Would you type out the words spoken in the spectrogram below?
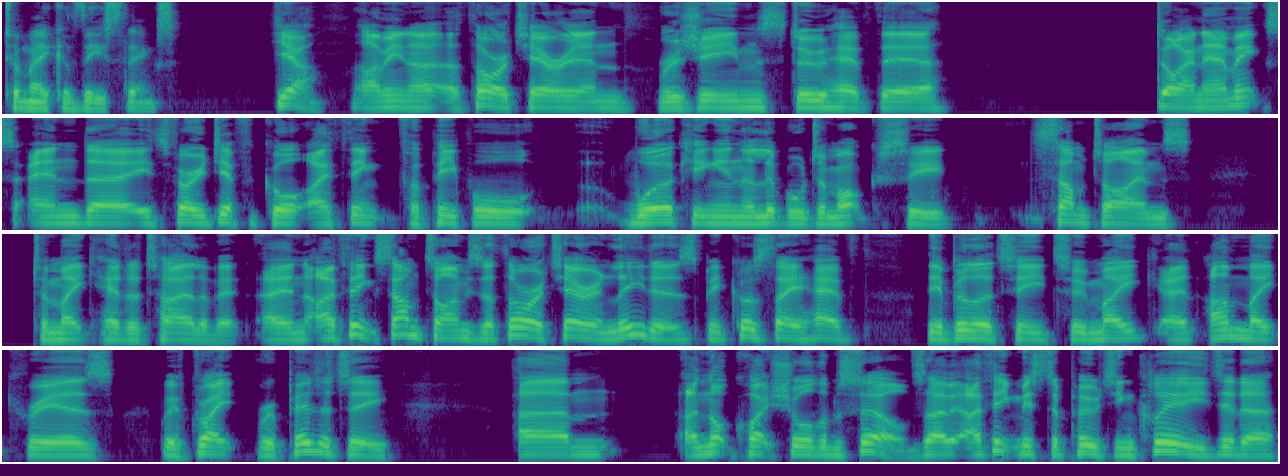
to make of these things? Yeah, I mean, uh, authoritarian regimes do have their dynamics, and uh, it's very difficult, I think, for people working in a liberal democracy sometimes to make head or tail of it. And I think sometimes authoritarian leaders, because they have the ability to make and unmake careers with great rapidity, um, are not quite sure themselves. I, I think Mr. Putin clearly did a,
